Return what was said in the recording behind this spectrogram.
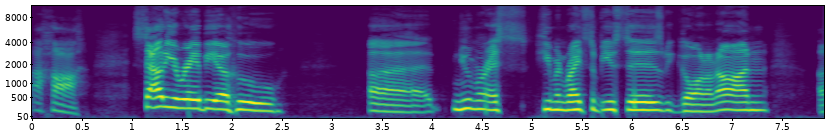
Aha. Saudi Arabia, who uh, numerous human rights abuses. We go on and on. Uh,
